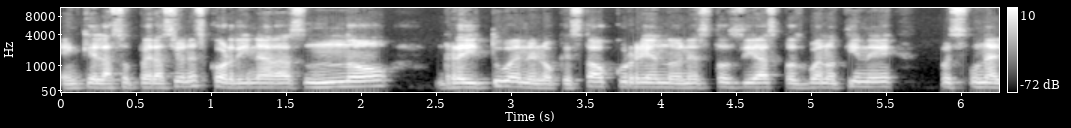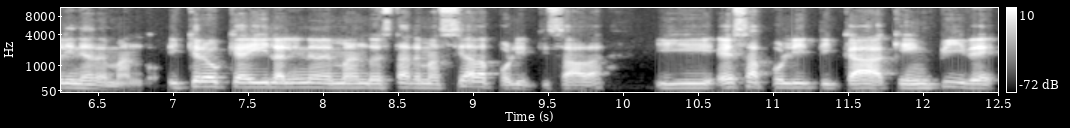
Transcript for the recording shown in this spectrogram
en que las operaciones coordinadas no reditúen en lo que está ocurriendo en estos días, pues bueno, tiene pues una línea de mando. Y creo que ahí la línea de mando está demasiado politizada y esa política que impide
